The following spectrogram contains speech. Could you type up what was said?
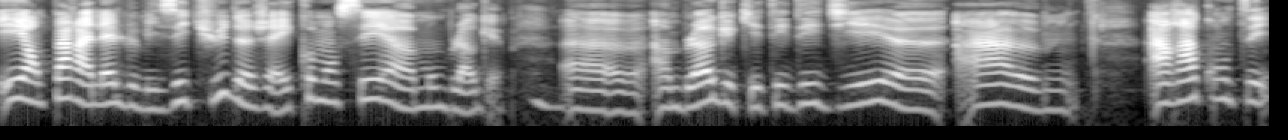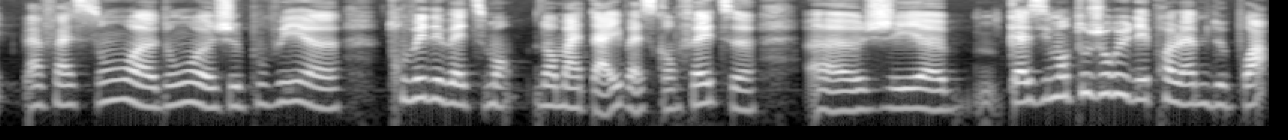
et en parallèle de mes études, j'avais commencé mon blog. Mmh. un blog qui était dédié à à raconter la façon euh, dont euh, je pouvais euh, trouver des vêtements dans ma taille parce qu'en fait, j'ai quasiment toujours eu des problèmes de poids,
